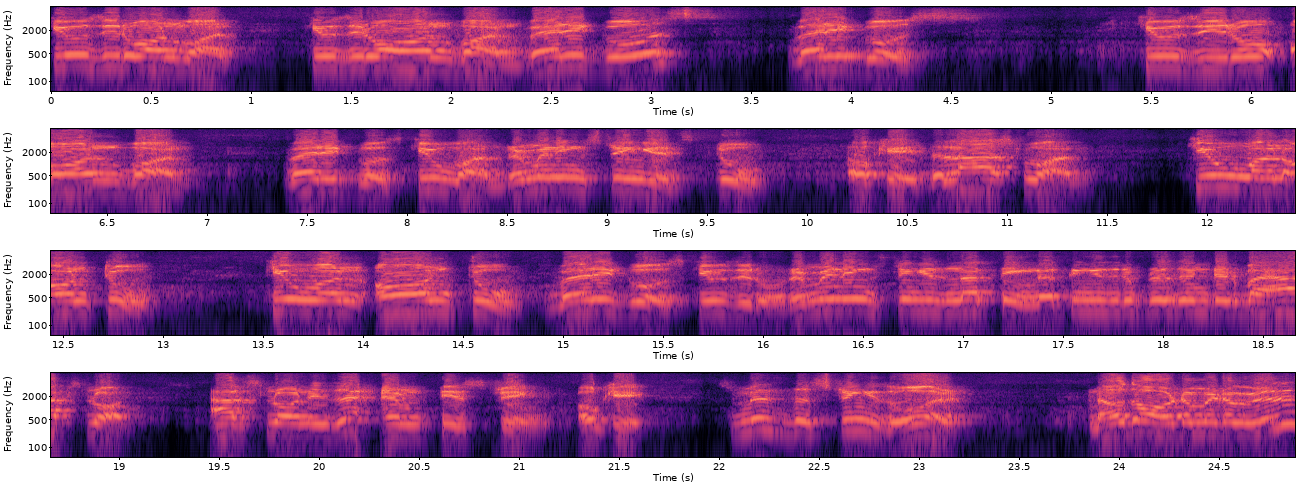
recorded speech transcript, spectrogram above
Q0 on 1. Q0 on 1. Where it goes? Where it goes? Q0 on 1 where it goes q1 remaining string is 2 okay the last one. Q1 on 2 q1 on 2 where it goes q0 remaining string is nothing. Nothing is represented by epsilon. Epsilon is an empty string. Okay. So means the string is over. Now the automata will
